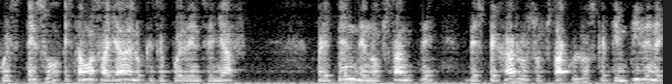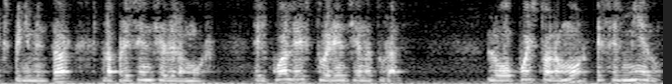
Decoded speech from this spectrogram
pues eso está más allá de lo que se puede enseñar. Pretende, no obstante, despejar los obstáculos que te impiden experimentar la presencia del amor el cual es tu herencia natural. Lo opuesto al amor es el miedo,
